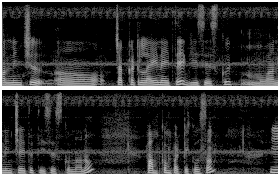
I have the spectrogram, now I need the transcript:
వన్ ఇంచ్ చక్కటి లైన్ అయితే గీసేసుకు వన్ ఇంచ్ అయితే తీసేసుకున్నాను పంపకం పట్టీ కోసం. ఈ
